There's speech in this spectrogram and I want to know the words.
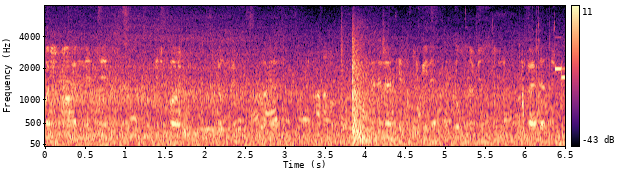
Başı mahallesi, spor, köprü, anamın, herkes gibiyle otobüs, haberde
